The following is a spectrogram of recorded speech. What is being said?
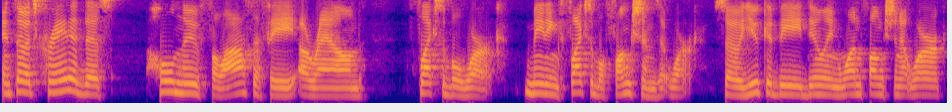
And so it's created this whole new philosophy around flexible work, meaning flexible functions at work. So you could be doing one function at work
